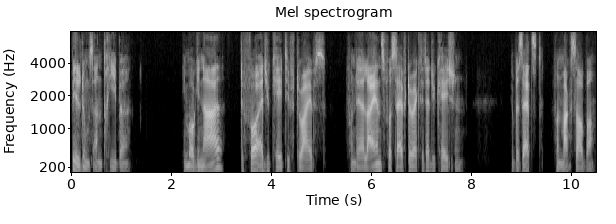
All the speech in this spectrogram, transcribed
Bildungsantriebe. Im Original The Four Educative Drives von der Alliance for Self-Directed Education. Übersetzt von Max Sauber.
